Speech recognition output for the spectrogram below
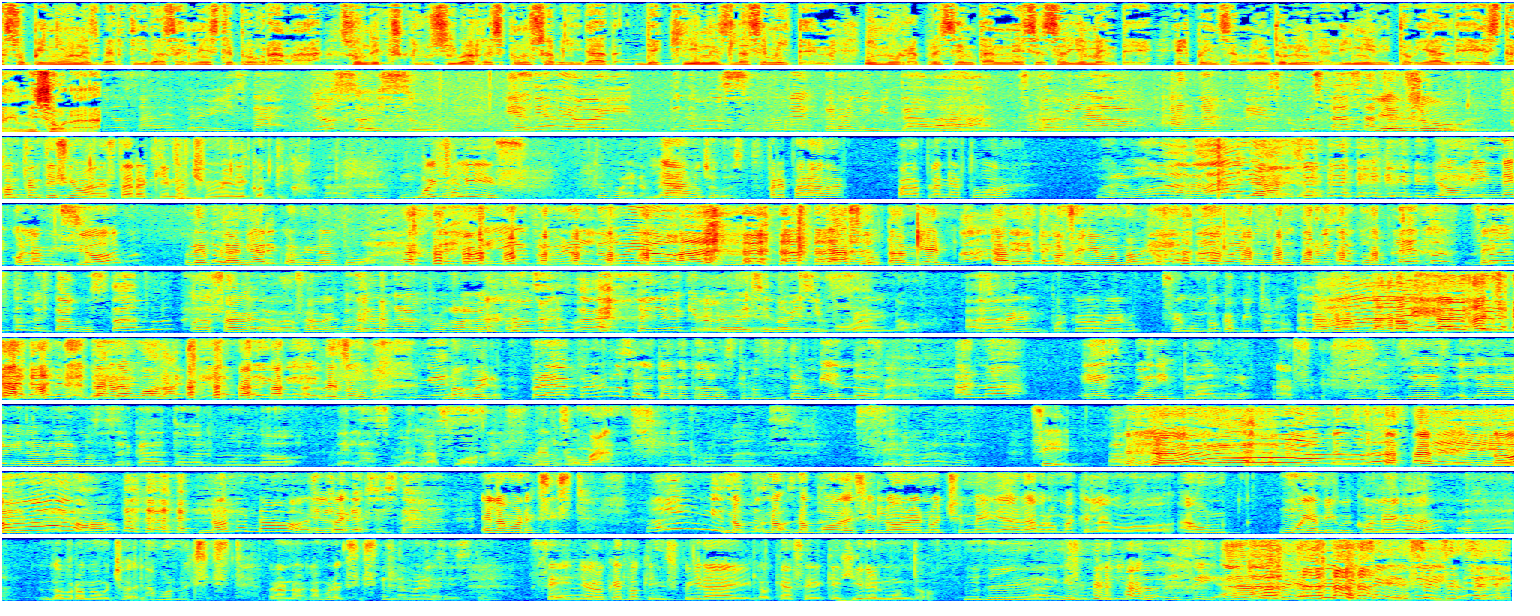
Las opiniones vertidas en este programa son de exclusiva responsabilidad de quienes las emiten y no representan necesariamente el pensamiento ni la línea editorial de esta emisora. Bienvenidos a la entrevista. Yo soy Su y el día de hoy tenemos una gran invitada. Está a mi lado Ana Des. ¿Cómo estás, Ana? Bien, Su, contentísima de estar aquí en ocho y media contigo. Ah. Muy feliz. Qué bueno, me ¿Ya da mucho gusto. preparada para planear tu boda? ¿Cuál boda? ¡Ay! Yo vine con la misión de planear y coordinar tu boda. que llegue primero el novio. Ah, Ya, Su, también. También te conseguimos novio. Ah, bueno, de servicio completo. Sí. Todo esto me está gustando. Vas a ver, vas a ver. Va a ser un gran programa entonces. Ah, Yo de aquí no me voy sin novio y sin boda. Sí, no. Ah. Esperen, porque va a haber segundo capítulo. La gran, la gran final. La gran boda. Ok. De Su. ¿no? Bueno, para ponernos al tanto a todos los que nos están viendo, Sí. Ana es wedding planner. Así es. Entonces, el día de hoy viene a hablarnos acerca de todo el mundo de las bodas. De las bodas, ¿no? del Las romance. bodas, Del romance. ¿Estás Sí. enamorada? Sí. Ay, ni lo pensaste. No, no, no, no. ¿El amor existe, Ana? El amor existe. Ay, eso No, me no, no puedo decirlo ahora en ocho y media, la broma que le hago a un muy amigo y colega. Ajá, Lo bromeo mucho, el amor no existe. Pero no, el amor existe. el amor existe. Sí, Ah. yo creo que es lo que inspira y lo que hace que gire el mundo. Ay, qué bonito. Y sí, ah. Sí, sí, sí, sí, sí, sí, sí.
